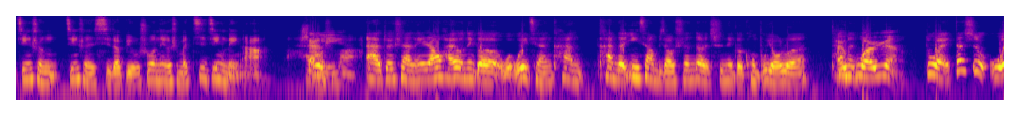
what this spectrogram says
精神精神系的，比如说那个什么寂静岭啊。还有什么？哎，对，闪灵。然后还有那个，我我以前看看的印象比较深的是那个恐怖游轮，还有孤儿院。对，但是我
